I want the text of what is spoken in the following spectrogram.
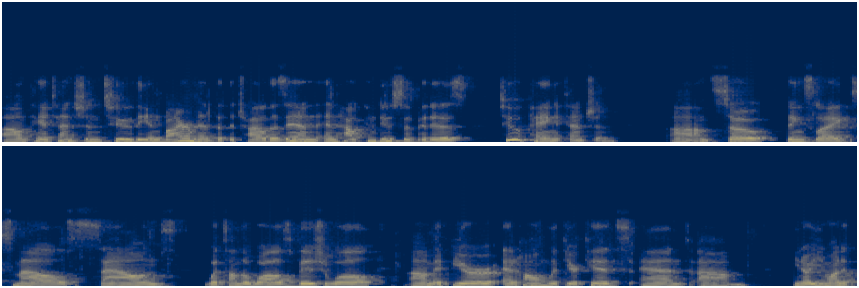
um, pay attention to the environment that the child is in and how conducive it is to paying attention. Um, so things like smells, sounds, what's on the walls, visual. Um, if you're at home with your kids and um, you know you want to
